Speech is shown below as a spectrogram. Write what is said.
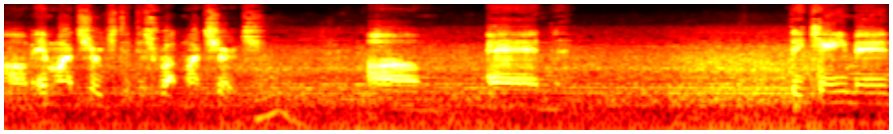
um, in my church to disrupt my church, um, and they came in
